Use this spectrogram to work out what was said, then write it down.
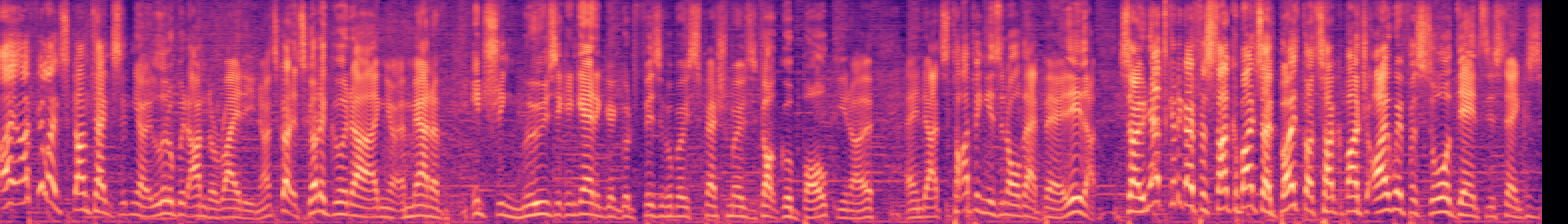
I, I feel like Skuntank's, you know, a little bit underrated. You know, it's got it's got a good, uh, you know, amount of interesting moves it can get, a good, good physical moves, special moves. It's got good bulk, you know, and uh, its typing isn't all that bad either. So now it's going to go for Sucker Punch. So both got Sucker Punch. I went for Sword Dance this thing because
